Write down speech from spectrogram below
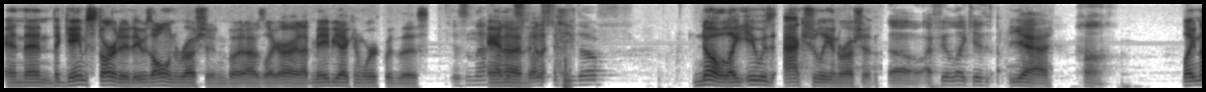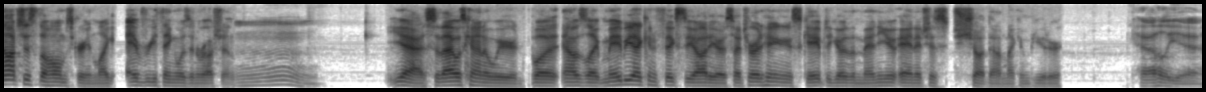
And then the game started. It was all in Russian, but I was like, all right, maybe I can work with this. Isn't that and, how it's uh, supposed to be though? No, like it was actually in Russian. Oh, I feel like it. Yeah, Huh. like not just the home screen, like everything was in Russian. Mm. Yeah, so that was kind of weird, but I was like, maybe I can fix the audio. So I tried hitting escape to go to the menu, and it just shut down my computer. Hell yeah.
